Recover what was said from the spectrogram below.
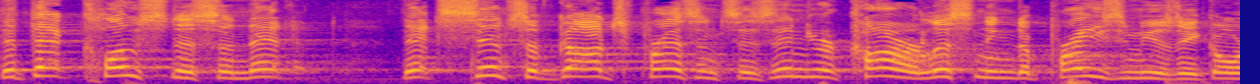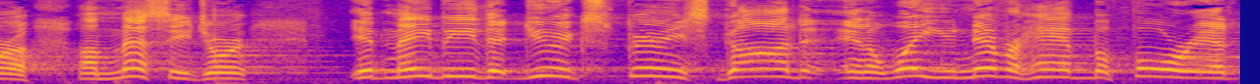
that that closeness and that, that sense of God's presence is in your car listening to praise music or a, a message, or it may be that you experience God in a way you never have before at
